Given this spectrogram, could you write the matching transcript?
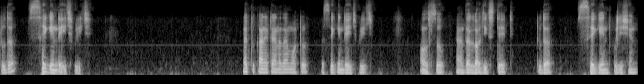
to the second H bridge. I have to connect another motor the second H bridge. Also another logic state to the second position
